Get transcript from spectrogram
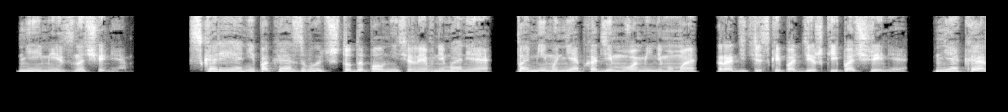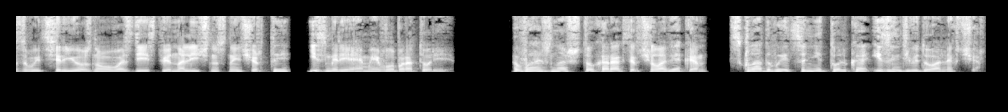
не имеет значения. Скорее они показывают, что дополнительное внимание, помимо необходимого минимума родительской поддержки и поощрения, не оказывает серьезного воздействия на личностные черты, измеряемые в лаборатории. Важно, что характер человека складывается не только из индивидуальных черт.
